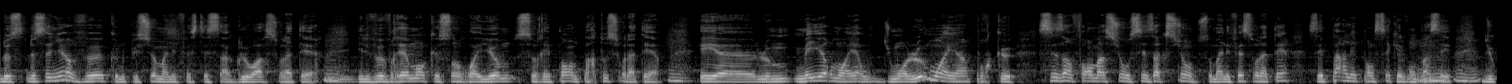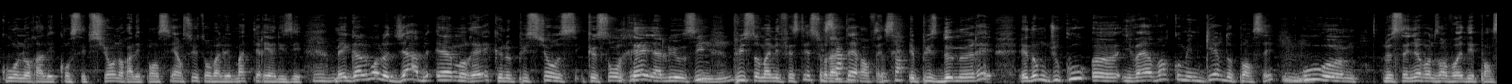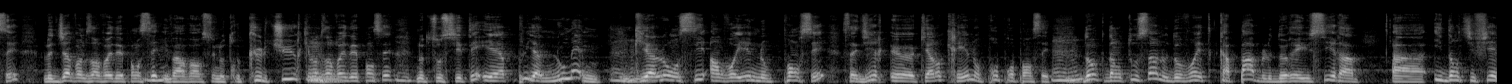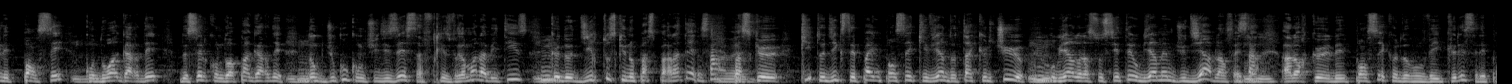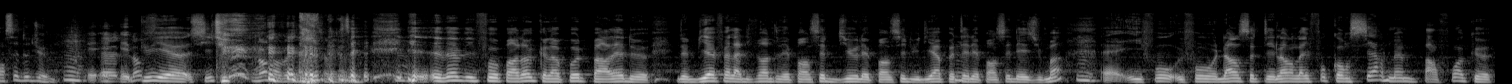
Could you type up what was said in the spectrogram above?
le, le Seigneur veut que nous puissions manifester sa gloire sur la terre. Il veut vraiment que son royaume se répande partout sur la terre. Et euh, le meilleur moyen, ou du moins le moyen pour que ces informations ou ces actions se manifestent sur la terre, c'est par les pensées qu'elles vont passer. Du coup, on aura les conceptions, on aura les pensées, ensuite on va les matérialiser. Mais également, le diable aimerait que nous puissions aussi, que son règne à lui aussi puisse se manifester sur la ça, terre en fait et puisse demeurer. Et donc, du coup, euh, il va y avoir comme une guerre de pensées où euh, le Seigneur va nous envoyer des pensées, le diable va nous envoyer des pensées, il va avoir aussi notre culture qui va nous envoyer des pensées, notre société, et puis il y a nous-mêmes qui allons aussi envoyer nos pensées, c'est-à-dire euh, qui allons créer nos propres pensées. Donc, dans tout ça, nous devons être capables de réussir à à identifier les pensées qu'on doit garder de celles qu'on ne doit pas garder. Donc du coup, comme tu disais, ça frise vraiment la bêtise que de dire tout ce qui nous passe par la tête. ça. Parce que qui te dit que c'est pas une pensée qui vient de ta culture ou bien de la société ou bien même du diable en fait. ça. Alors que les pensées que nous devons véhiculer, c'est les pensées de Dieu. Et, Euh, et puis, euh, si tu... Non, non. Et même, il faut, pendant que l'apôtre parlait de, de bien faire la différence entre les pensées de Dieu, les pensées du diable, peut-être les pensées des humains, euh, il, faut, il faut, dans cet élan-là, il faut qu'on même parfois que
